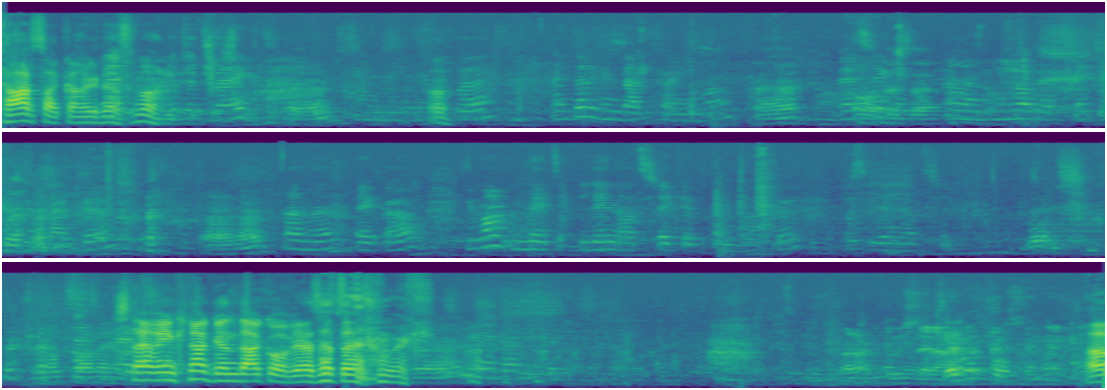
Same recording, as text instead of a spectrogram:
Դարձա կանգնած մար։ Այնտեղ գնդակ կա հիմա։ Ահա։ ահա, հիմա վերցրեք այդ գնդակը։ Ահա։ Ահա, եկա։ Հիմա մեծ լենացրեք այդ գնդակը, ըս լենացրեք։ Ստեղ ինքնա գնդակով, եթե տենում եք։ Ա,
